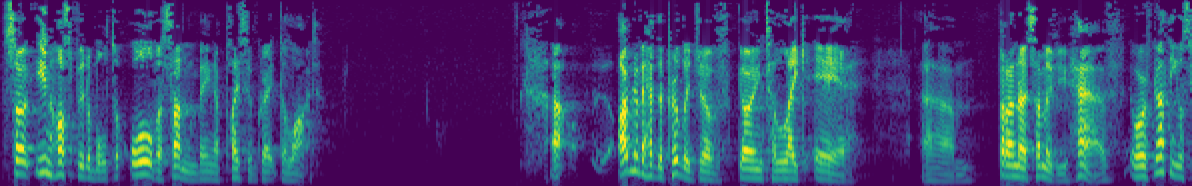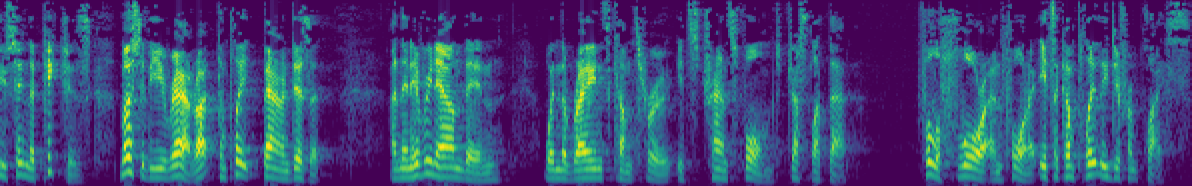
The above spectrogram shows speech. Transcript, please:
so inhospitable to all of a sudden being a place of great delight. Uh, I've never had the privilege of going to Lake Eyre, um, but I know some of you have, or if nothing else, you've seen the pictures most of the year round, right? Complete barren desert. And then every now and then, when the rains come through, it's transformed just like that. Full of flora and fauna. It's a completely different place.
